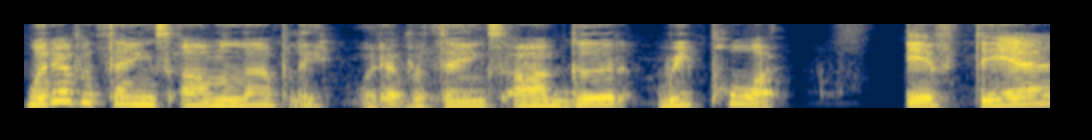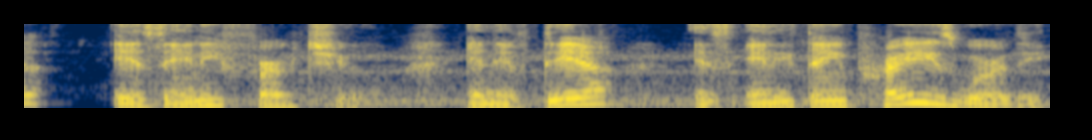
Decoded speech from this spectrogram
whatever things are lovely, whatever things are good report, if there is any virtue, and if there is anything praiseworthy,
